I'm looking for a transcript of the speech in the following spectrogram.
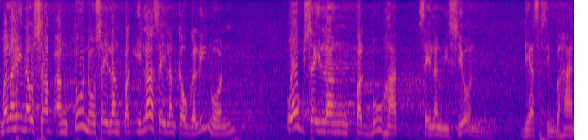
malahi na usab ang tuno sa ilang pag-ila sa ilang kaugalingon o sa ilang pagbuhat sa ilang misyon diha sa simbahan.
